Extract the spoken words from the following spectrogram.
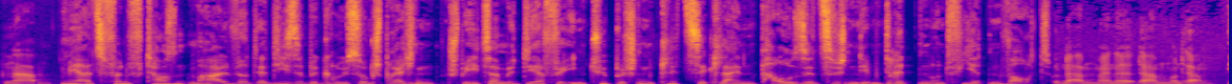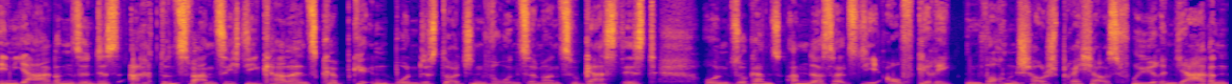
Guten Abend. Mehr als 5000 Mal wird er diese Begrüßung sprechen, später mit der für ihn typischen klitzekleinen Pause zwischen dem dritten und vierten Wort. Guten Abend, meine Damen und Herren. In Jahren sind es 28, die Karl-Heinz Köpke in bundesdeutschen Wohnzimmern zu Gast ist. Und so ganz anders als die aufgeregten Wochenschausprecher aus früheren Jahren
